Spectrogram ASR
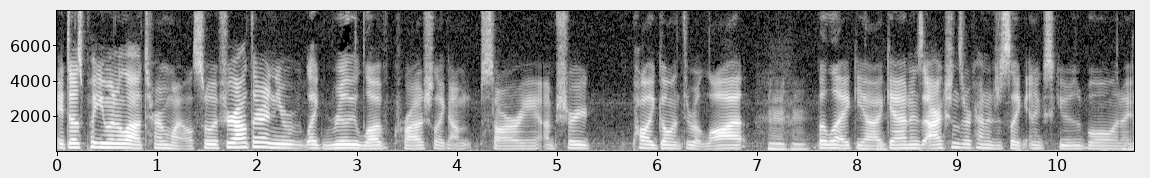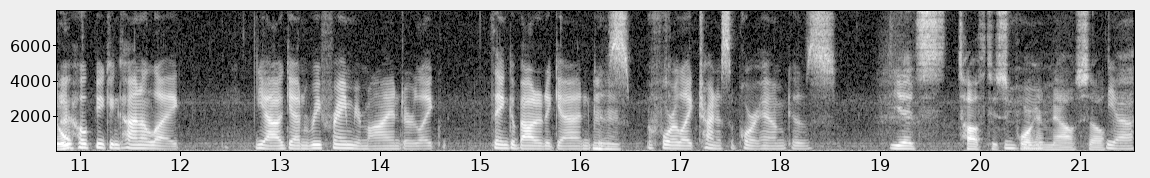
it does put you in a lot of turmoil. So if you're out there and you like really love crush like i'm sorry. I'm sure you're probably going through a lot. Hmm but like yeah again his actions are kind of just like inexcusable and I, I hope you can kind of like yeah again reframe your mind or like think about it again Mm-hmm. because before like trying to support him because Yeah, it's tough to support Mhm. him now. So yeah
